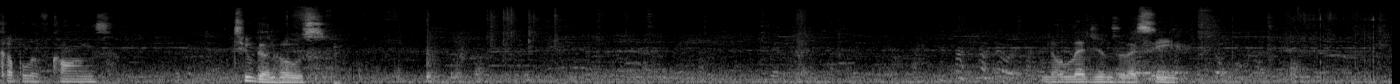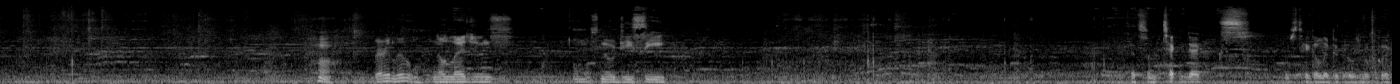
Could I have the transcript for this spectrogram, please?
Couple of Kongs, two gun hose. No legends that I see. Huh, very little. No legends, almost no DC. Got some tech decks. Let's take a look at those real quick.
